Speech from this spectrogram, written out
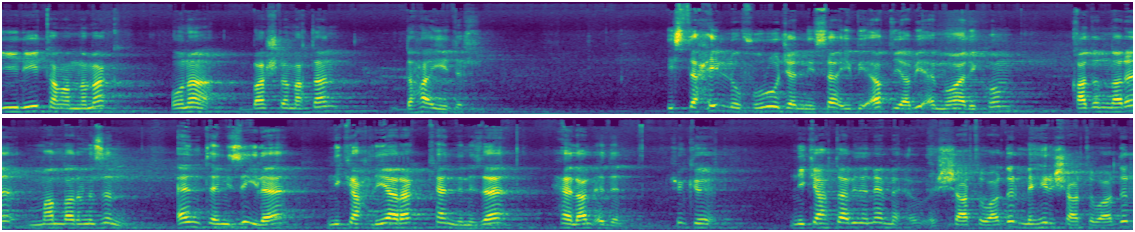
iyiliği tamamlamak ona başlamaktan daha iyidir. İstahillu furucen nisa'i bi atyabi emvalikum kadınları mallarınızın en temizi ile nikahlayarak kendinize helal edin. Çünkü nikahta bir de ne şartı vardır? Mehir şartı vardır.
